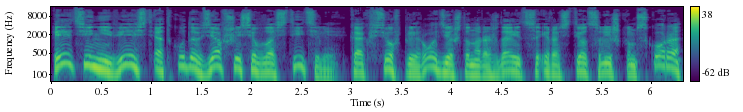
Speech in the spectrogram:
Эти невесть, откуда взявшиеся властители, как все в природе, что нарождается и растет слишком скоро,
